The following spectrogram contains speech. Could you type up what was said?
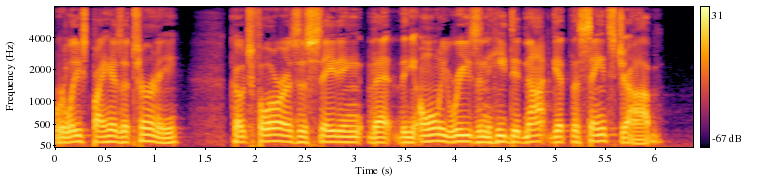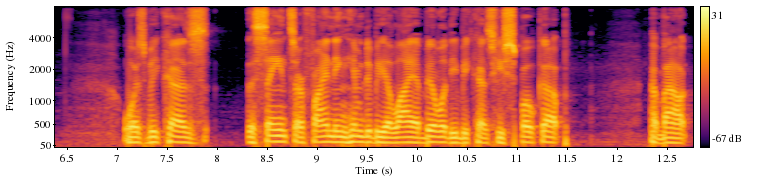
released by his attorney, Coach Flores is stating that the only reason he did not get the Saints job was because the Saints are finding him to be a liability because he spoke up about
